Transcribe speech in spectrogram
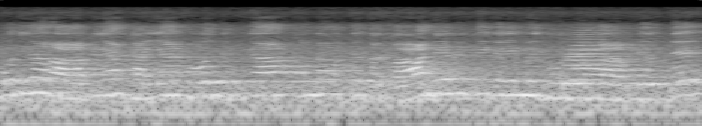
ਉਹਦੀਆਂ ਰਾਤੀਆਂ ਗਾਈਆਂ ਖੋਲ ਦਿੱਤੀਆਂ, ਉਹਨਾਂ ਉੱਤੇ ਦਰਖਾਸਤ ਦੇ ਦਿੱਤੀ ਗਈ ਮਜ਼ਦੂਰ ਪਰਿਵਾਰ ਦੇ ਉੱਤੇ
